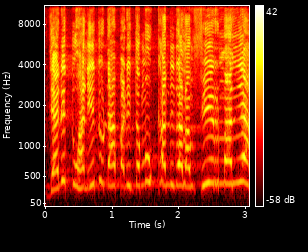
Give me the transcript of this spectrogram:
Jadi Tuhan itu dapat ditemukan di dalam firman-Nya.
